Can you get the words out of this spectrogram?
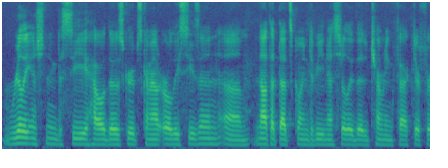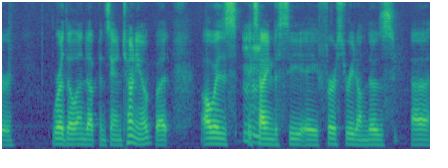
really interesting to see how those groups come out early season. Um, not that that's going to be necessarily the determining factor for where they'll end up in San Antonio, but always mm-hmm. exciting to see a first read on those uh,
